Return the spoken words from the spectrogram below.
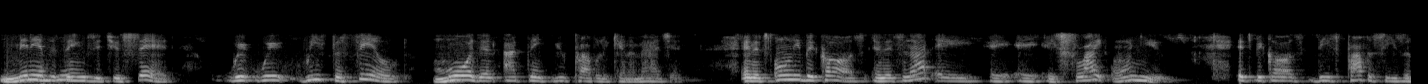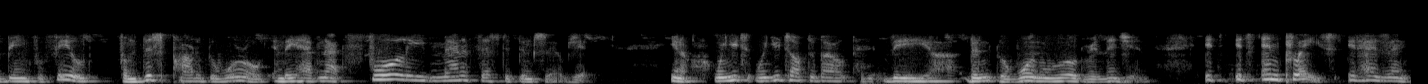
Many of the mm-hmm. things that you said, we, we, we fulfilled more than I think you probably can imagine. And it's only because, and it's not a, a, a, a slight on you, it's because these prophecies are being fulfilled from this part of the world and they have not fully manifested themselves yet. You know, when you when you talked about the uh, the, the one world religion, it it's in place. It hasn't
